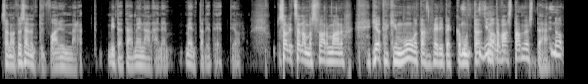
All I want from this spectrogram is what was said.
sanoa, että no sä nyt vain ymmärrät, mitä tämä venäläinen mentaliteetti on. Sä olit sanomassa varmaan jotakin muuta, Veli-Pekka, mutta, Joo. mutta vastaa myös tämä. No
